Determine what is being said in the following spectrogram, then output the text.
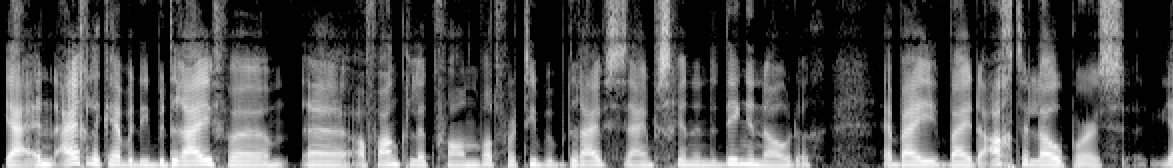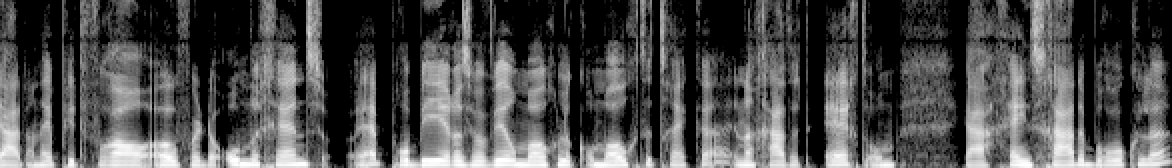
Ja, en eigenlijk hebben die bedrijven, afhankelijk van wat voor type bedrijf ze zijn, verschillende dingen nodig. En bij, bij de achterlopers, ja, dan heb je het vooral over de ondergrens. Hè, proberen zoveel mogelijk omhoog te trekken. En dan gaat het echt om ja, geen schade brokkelen.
